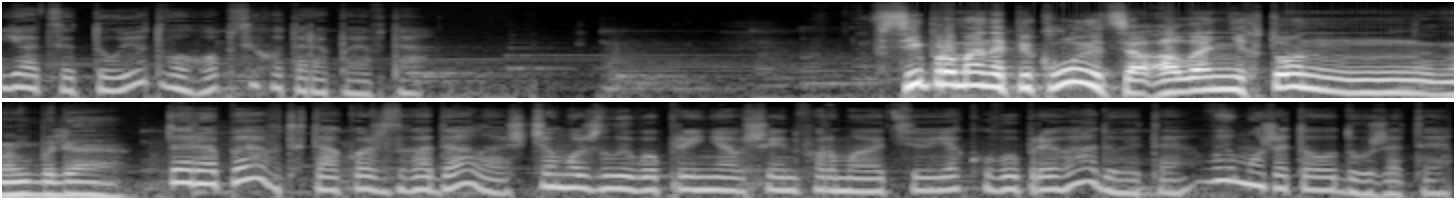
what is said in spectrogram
Я цитую твого психотерапевта. Всі про мене піклуються, але ніхто. Ой, бля. Терапевт також згадала, що, можливо, прийнявши інформацію, яку ви пригадуєте, ви можете одужати.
